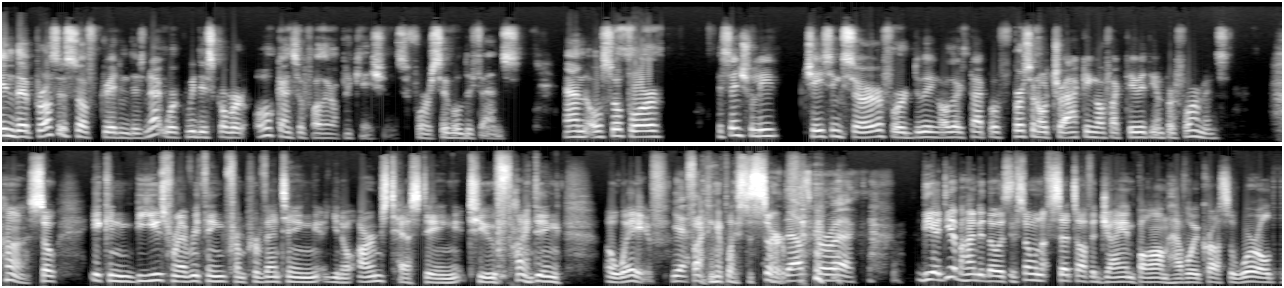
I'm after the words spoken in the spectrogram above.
In the process of creating this network, we discovered all kinds of other applications for civil defense and also for essentially chasing surf or doing other type of personal tracking of activity and performance. Huh. So it can be used from everything from preventing, you know, arms testing to finding a wave, Yes. finding a place to surf. That's correct. the idea behind it, though, is if someone sets off a giant bomb halfway across the world,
